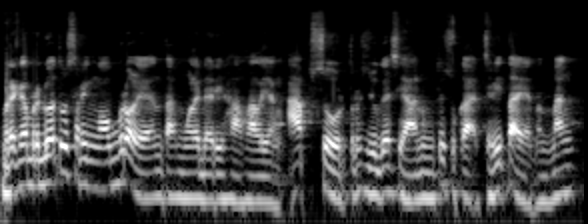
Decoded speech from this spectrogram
Mereka berdua tuh sering ngobrol ya, entah mulai dari hal-hal yang absurd, terus juga si Hanum tuh suka cerita ya tentang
